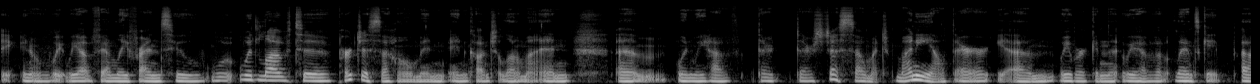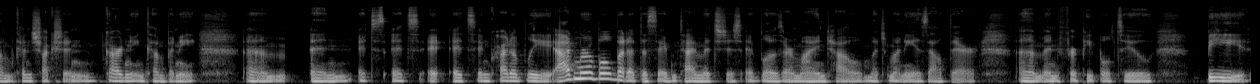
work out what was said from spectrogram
You know, we, we have family friends who w- would love to purchase a home in in Concha Loma, and um, when we have there, there's just so much money out there. Um, we work in the we have a landscape um, construction gardening company, um, and it's it's it's incredibly admirable. But at the same time, it's just it blows our mind how much money is out there, um, and for people to be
